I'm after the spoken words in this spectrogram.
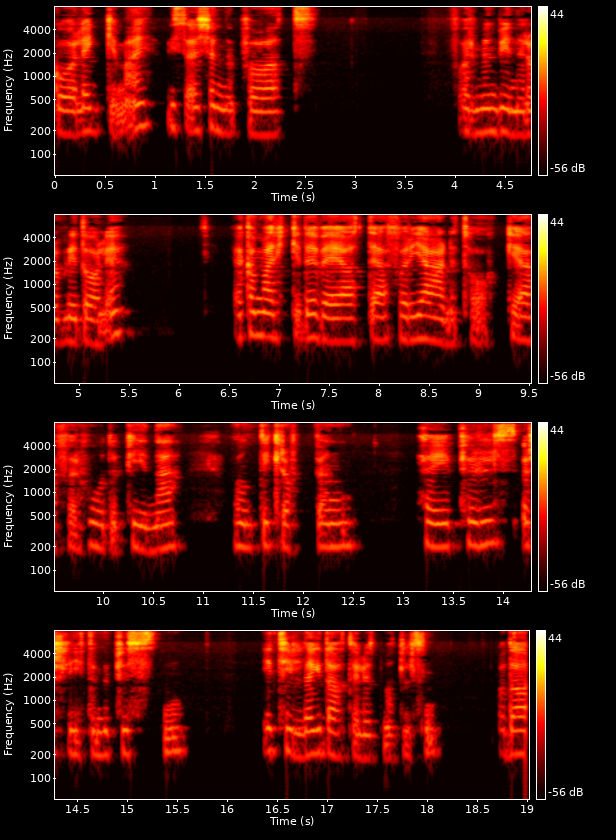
gå og legge meg hvis jeg kjenner på at formen begynner å bli dårlig. Jeg kan merke det ved at jeg får hjernetåke, jeg får hodepine, vondt i kroppen, høy puls og sliter med pusten, i tillegg da til utmattelsen. Og da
